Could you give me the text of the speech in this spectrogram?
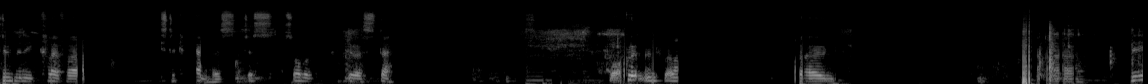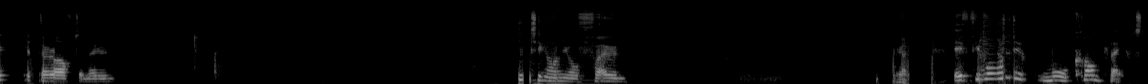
Too many clever Easter canvas, just sort of do a step. What equipment will I own? Uh, afternoon. Printing on your phone. If you want to do more complex,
